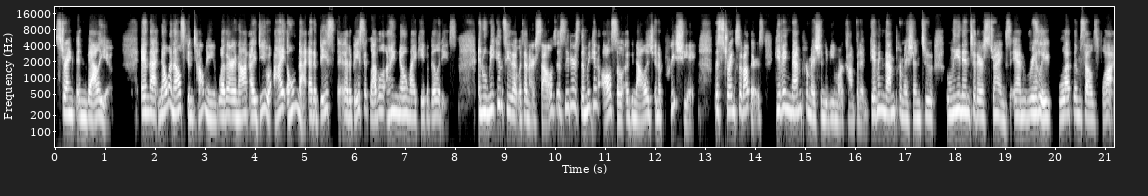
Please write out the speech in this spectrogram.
strength and value and that no one else can tell me whether or not I do. I own that at a base at a basic level. I know my capabilities. And when we can see that within ourselves as leaders, then we can also acknowledge and appreciate the strengths of others, giving them permission to be more confident, giving them permission to lean into their strengths and really let themselves fly.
